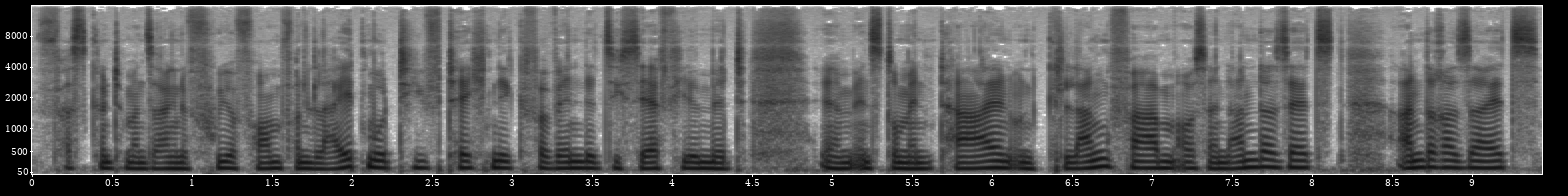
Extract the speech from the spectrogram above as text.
fast könnte man sagen, eine frühe Form von Leitmotivtechnik verwendet, sich sehr viel mit ähm, Instrumentalen und Klangfarben auseinandersetzt. Andererseits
